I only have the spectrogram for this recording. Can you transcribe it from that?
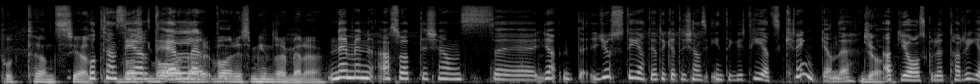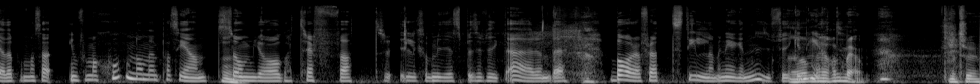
potentiellt. Potentiellt vad, vad, eller- är, vad är det som hindrar med det? Nej men alltså att det känns, eh, ja, just det att jag tycker att det känns integritetskränkande. Ja. Att jag skulle ta reda på massa information om en patient Mm. som jag har träffat liksom, i ett specifikt ärende. Bara för att stilla min egen Ja, nyfikenhet. men jag håller med. Jag tror,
